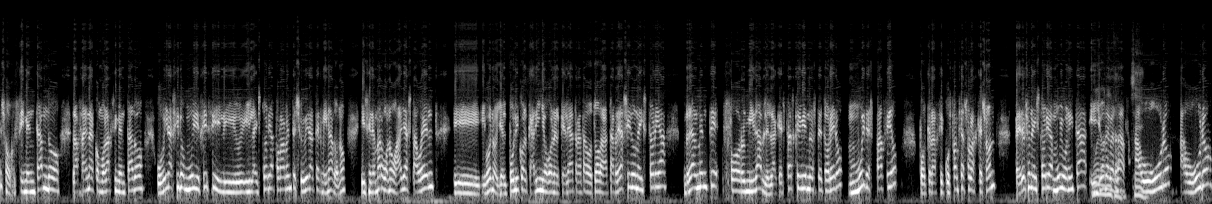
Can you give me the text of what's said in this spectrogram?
eso, cimentando la faena como la ha cimentado, hubiera sido muy difícil y, la historia probablemente se hubiera terminado, ¿no? Y sin embargo, no, haya estado él y, y bueno, y el público el cariño con el que le ha tratado toda la tarde. Ha sido una historia realmente formidable la que está escribiendo este torero, muy despacio, porque las circunstancias son las que son, pero es una historia muy bonita y yo de verdad auguro, auguro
